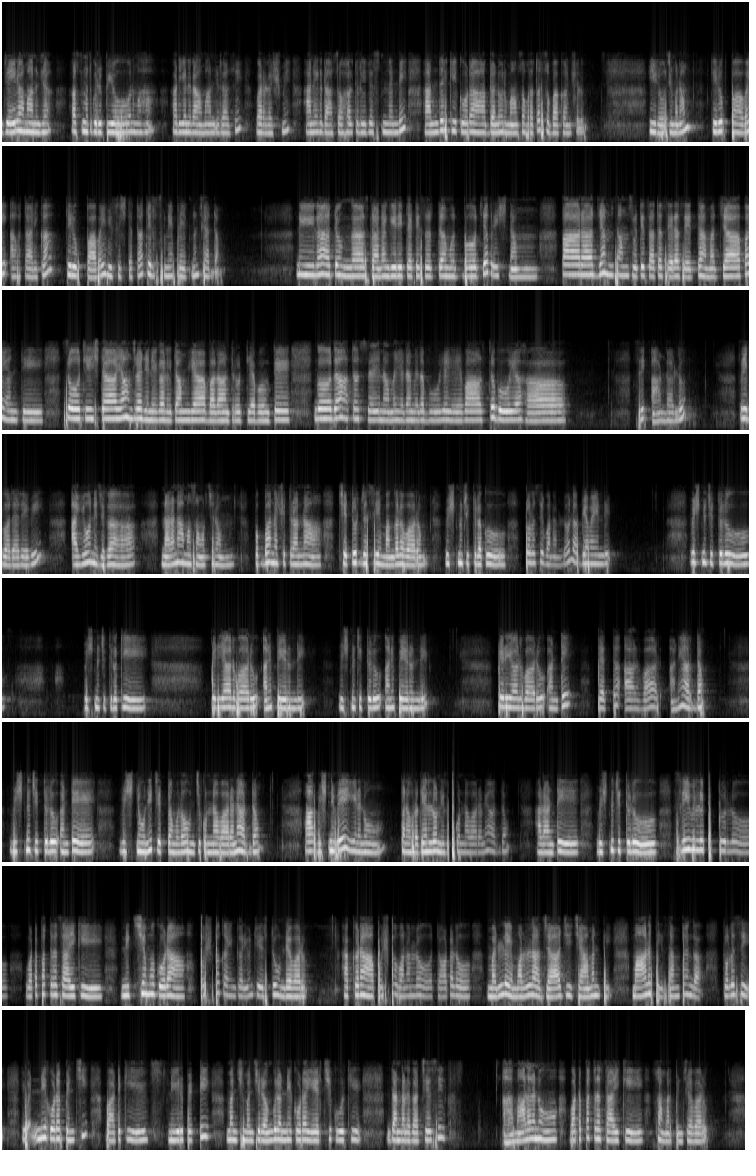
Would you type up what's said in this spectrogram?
జై రామానుజ అస్మత్ గురుభ్యో నమ. అడిగని రామానుజదాసి వరలక్ష్మి అనేక దాసోహాలు తెలియజేస్తుందండి. అందరికీ కూడా ధనుర్మాస వ్రత శుభాకాంక్షలు. ఈరోజు మనం తిరుప్పావై అవతారిక తిరుప్పావై విశిష్టత తెలుసుకునే ప్రయత్నం చేద్దాం. నీలాతుంగ స్తనగిరి తటి శుద్ధముద్బోధ్య కృష్ణం పారాజ్యం సంస్కృతి సతశిరసిద్ధమజ్జాపయంతి శోచిష్టాయాం సృజనిగలితం యా బలాంతృత్య భుంక్తే గోదా తస్యై నమయదమిద భూయ ఏవాస్తు భూయ శ్రీ ఆండాళ్ళు శ్రీ గోదాదేవి అయోనిజగా నరనామ సంవత్సరం పుబ్బ నక్షత్రాన్న చతుర్దశి మంగళవారం విష్ణు చిత్తులకు తులసి వనంలో లభ్యమైంది. విష్ణు చిత్తులు విష్ణు చిత్తులకి పెరియాలవారు అని పేరుంది. విష్ణు చిత్తులు అని పేరుంది. పెరియాలవారు అంటే పెద్ద ఆల్వార్ అని అర్థం. విష్ణు చిత్తులు అంటే విష్ణువుని చిత్తములో ఉంచుకున్నవారని అర్థం. ఆ విష్ణువే ఈయనను తన హృదయంలో నిలుపుకున్నవారని అర్థం. అలాంటి విష్ణు చిత్తులు శ్రీవిల్లిపుత్తూరులో వటపత్ర సాయికి నిత్యము కూడా పుష్ప కైంకర్యం చేస్తూ ఉండేవారు. అక్కడ పుష్ప వనంలో తోటలో మల్లె మొల్ల జాజి చామంతి మాలతి సంపెంగ తులసి ఇవన్నీ కూడా పెంచి వాటికి నీరు పెట్టి మంచి మంచి రంగులన్నీ కూడా ఏర్చి కూర్చి దండలుగా చేసి ఆ మాలలను వటపత్ర స్థాయికి సమర్పించేవారు.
